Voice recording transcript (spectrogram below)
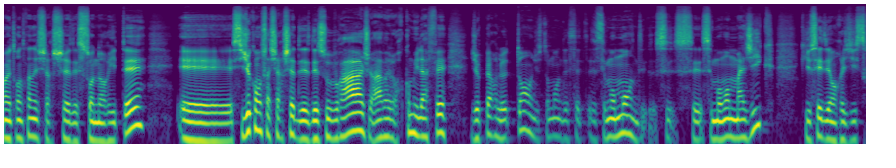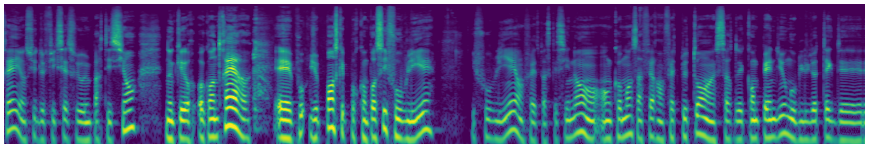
on est en train de chercher des sonorités. Et si je commence à chercher des, ouvrages, ah, alors comme il a fait, je perds le temps justement de, ces moments, ces, moments magiques qu'il essaie d'enregistrer et ensuite de fixer sur une partition. Donc au contraire, et je pense que pour composer, il faut oublier il faut oublier en fait, parce que sinon on commence à faire en fait plutôt un sorte de compendium ou bibliothèque des,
